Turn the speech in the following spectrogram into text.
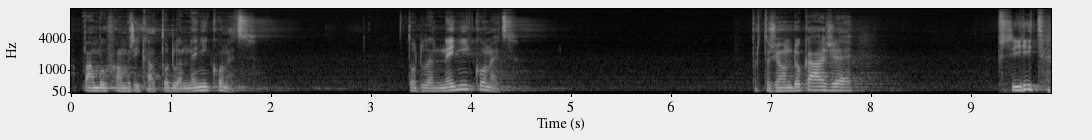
A pán Bůh vám říká, tohle není konec. Tohle není konec. Protože on dokáže přijít,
